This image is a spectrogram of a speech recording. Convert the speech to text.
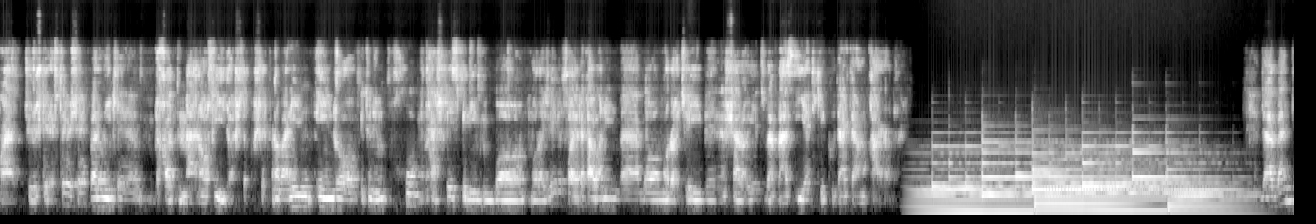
باید جلوش گرفته بشه ولی اینکه بخواد منافعی داشته باشه. بنابراین این رو می‌تونیم خوب تشخیص بدیم با مراجعه به سایر و با مراجعه به شرایط و وضعیتی که کودک در قرار داره در بند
